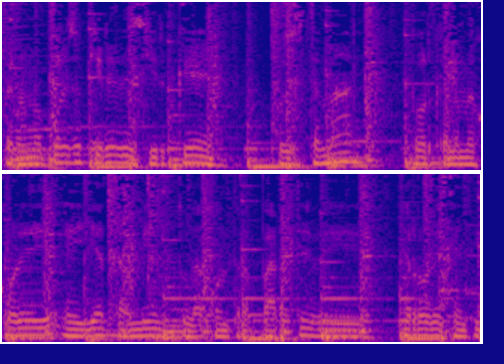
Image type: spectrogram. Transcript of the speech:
pero no por eso quiere decir que pues esté mal, porque a lo mejor e- ella también, la contraparte ve errores en ti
